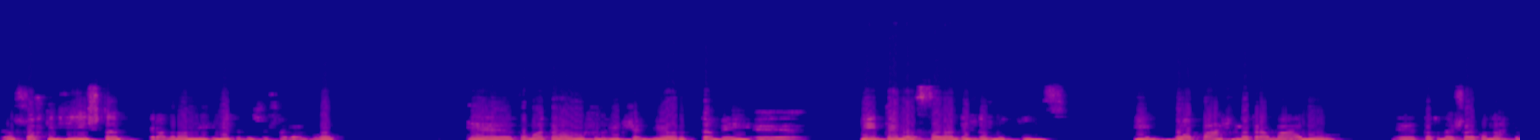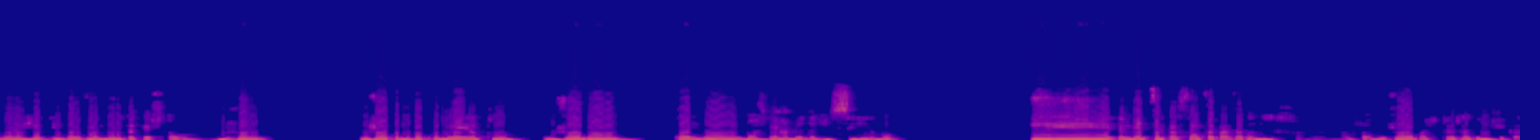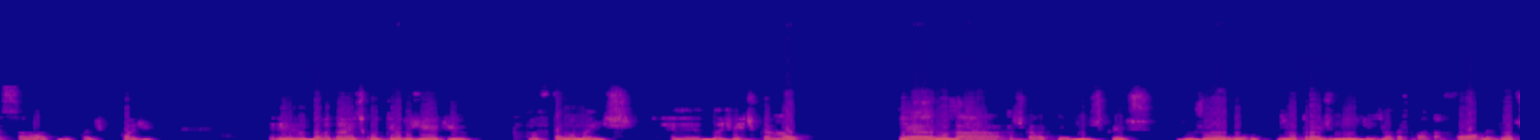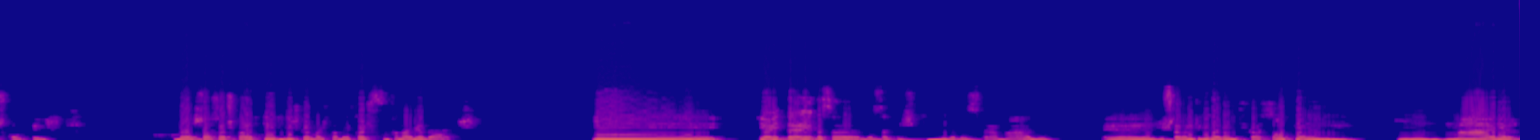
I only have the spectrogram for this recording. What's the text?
Eu sou arquivista, criado na Unirita, também sou historiador, é, formado pela UF no Rio de Janeiro, também é, entrei na UFAM desde 2015 e boa parte do meu trabalho é, tanto na história quanto na arquivologia, envolveu muito a questão do jogo. O jogo como documento, o jogo como uma ferramenta de ensino. E a minha dissertação foi baseada nisso, né? não só no jogo, mas também na gamificação, que depois a gente pode é, abordar esse conteúdo de, de uma forma mais, é, mais vertical, que é usar as características do jogo em outras mídias, em outras plataformas, em outros contextos. Não só suas características, mas também suas funcionalidades. E, e a ideia dessa, dessa pesquisa, desse trabalho, é justamente a gamificação, que é um, um, uma área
